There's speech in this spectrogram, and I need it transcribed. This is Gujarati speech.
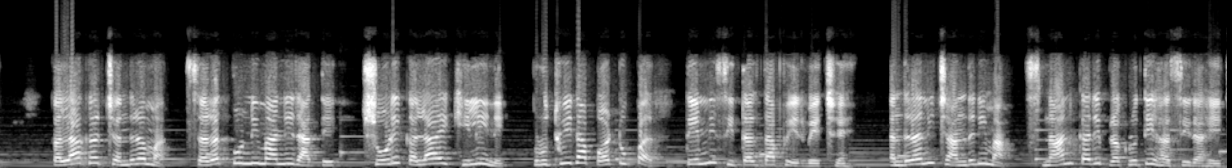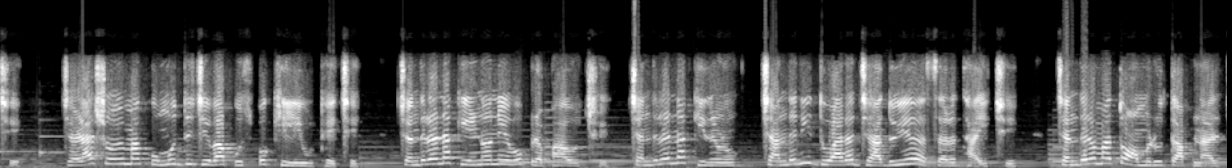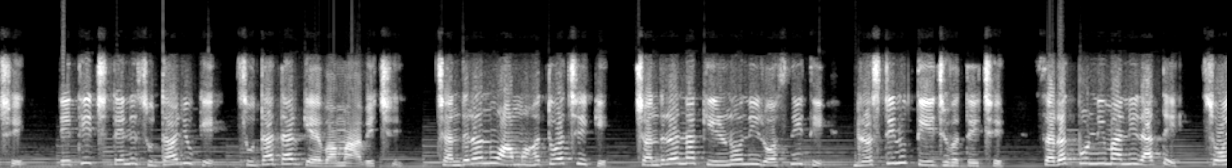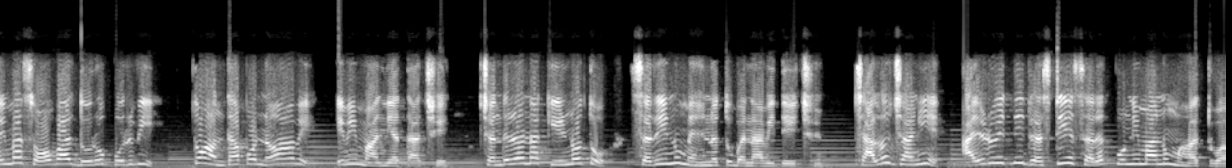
કલાઘર ચંદ્રમાં શરદ પૂર્ણિમાની રાતે સોળે કલાએ ખીલીને પૃથ્વીના પટ ઉપર તેમની શીતળતા ફેરવે છે. ચંદ્રની ચાંદનીમાં સ્નાન કરી પ્રકૃતિ હસી રહે છે. જળાશયોમાં કુમુદ જેવા પુષ્પો ખીલી ઉઠે છે. ચંદ્રના કિરણોને એવો પ્રભાવ છે. ચંદ્રના કિરણો ચાંદની દ્વારા જાદુએ અસર થાય છે. ચંદ્રમાં તો અમૃત આપનાર છે. તેથી જ તેને સુધાર્યું કે સુધાધાર કહેવામાં આવે છે. ચંદ્રનું આ મહત્વ છે કે ચંદ્રના કિરણોની રોશનીથી દ્રષ્ટિનું તેજ વધે છે. શરદ પૂર્ણિમાની રાતે સોયમાં સો વાર દોરો પૂરવી તો અંધાપો ન આવે એવી માન્યતા છે. ચંદ્રના કિરણો તો શરીરનું મહેનતું બનાવી દે છે. ચાલો જાણીએ આયુર્વેદની દ્રષ્ટિએ શરદ પૂર્ણિમાનું મહત્વ.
